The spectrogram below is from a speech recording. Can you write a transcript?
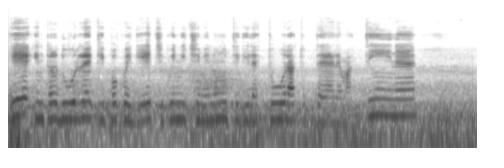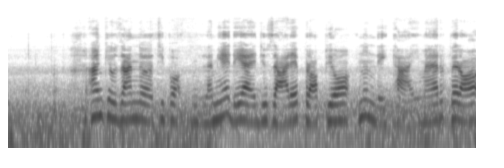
e introdurre tipo quei 10-15 minuti di lettura tutte le mattine anche usando tipo la mia idea è di usare proprio non dei timer però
